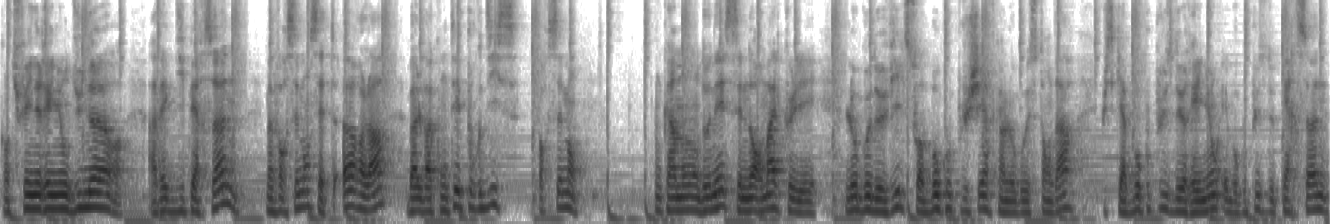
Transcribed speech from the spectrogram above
Quand tu fais une réunion d'une heure avec 10 personnes, bah forcément cette heure-là, bah elle va compter pour 10, forcément. Donc à un moment donné, c'est normal que les logos de ville soient beaucoup plus chers qu'un logo standard, puisqu'il y a beaucoup plus de réunions et beaucoup plus de personnes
